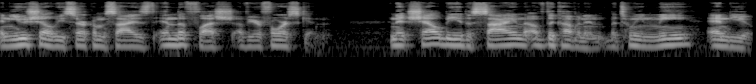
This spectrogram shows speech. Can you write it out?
and you shall be circumcised in the flesh of your foreskin, and it shall be the sign of the covenant between me and you.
